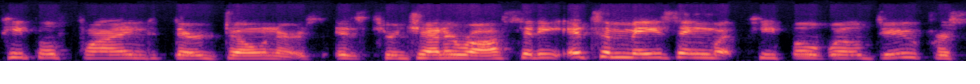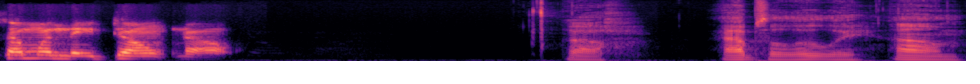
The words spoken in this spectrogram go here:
people find their donors is through generosity. It's amazing what people will do for someone they don't know. Oh, absolutely. Um,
